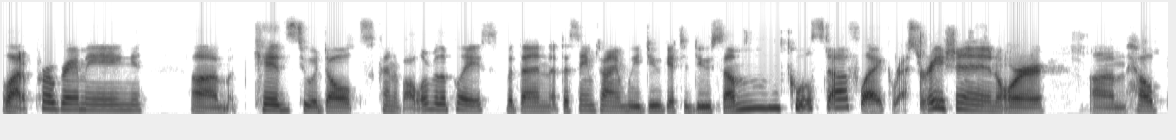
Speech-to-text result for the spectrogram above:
a lot of programming, um, kids to adults, kind of all over the place. But then at the same time, we do get to do some cool stuff like restoration or um, help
